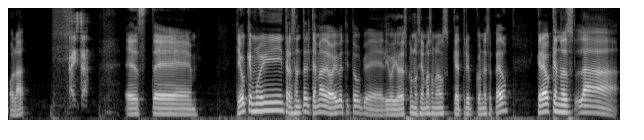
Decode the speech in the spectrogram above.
Hola. Ahí está. Este. Te digo que muy interesante el tema de hoy, Betito. Que digo, yo desconocía más o menos qué trip con ese pedo. Creo que no es la.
